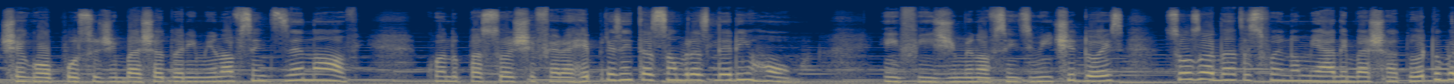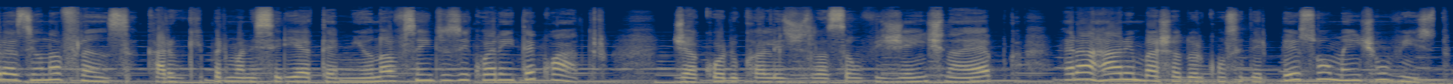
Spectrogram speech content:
Chegou ao posto de embaixador em 1919, quando passou a chefiar a representação brasileira em Roma. Em fins de 1922, Souza Dantas foi nomeado embaixador do Brasil na França, cargo que permaneceria até 1944. De acordo com a legislação vigente na época, era raro o embaixador conceder pessoalmente um visto,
